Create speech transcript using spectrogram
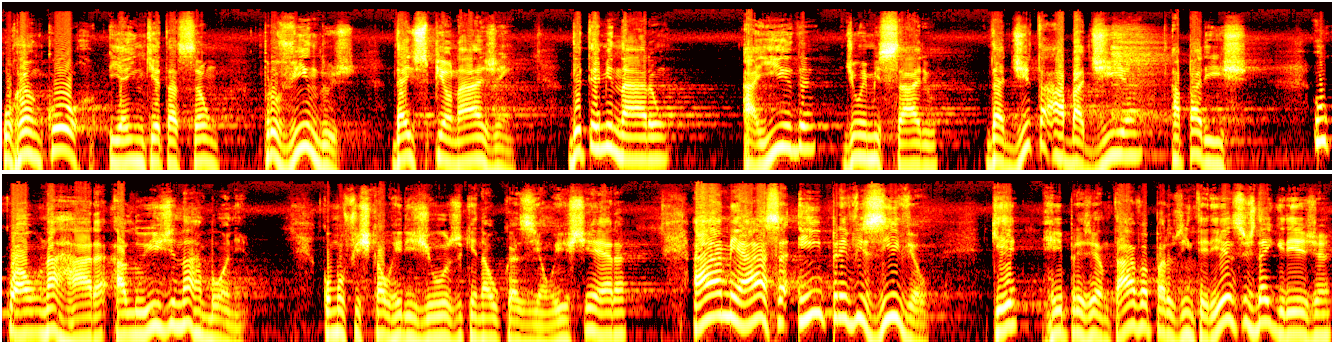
o rancor e a inquietação provindos da espionagem determinaram a ida de um emissário da dita abadia a Paris, o qual narrara a Luís de Narbonne, como fiscal religioso que na ocasião este era, a ameaça imprevisível que representava para os interesses da Igreja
